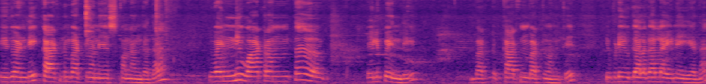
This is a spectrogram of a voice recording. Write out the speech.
ఇదిగోండి కాటన్ బట్టలను వేసుకున్నాం కదా. ఇవన్నీ వాటర్ అంతా వెళ్ళిపోయింది. బట్ట కాటన్ బట్టలోనికి ఇప్పుడు ఇవి గలగల అయినాయి కదా.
